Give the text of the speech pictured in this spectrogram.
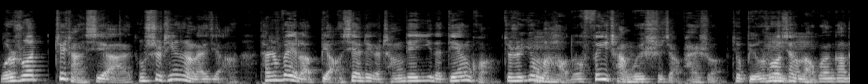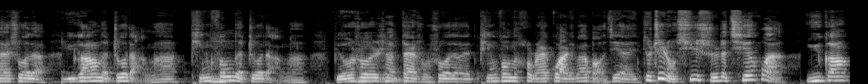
我是说这场戏啊，从视听上来讲，它是为了表现这个程蝶衣的癫狂，就是用了好多非常规视角拍摄，就比如说像老关刚才说的鱼缸的遮挡啊，屏风的遮挡啊，比如说像袋鼠说的屏风的后边还挂着一把宝剑，就这种虚实的切换，鱼缸、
